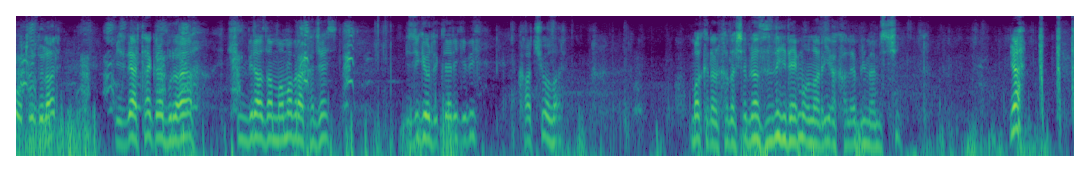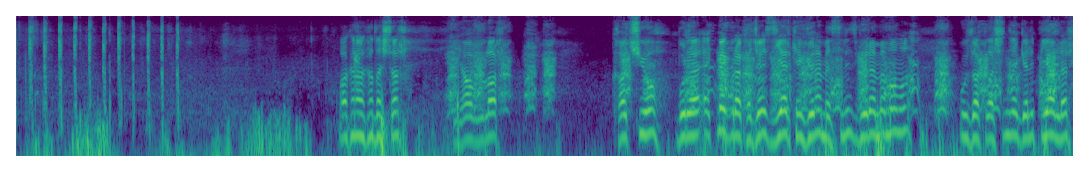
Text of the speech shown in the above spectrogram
oturdular. Bizler tekrar buraya şimdi birazdan mama bırakacağız. Bizi gördükleri gibi kaçıyorlar. Bakın arkadaşlar biraz hızlı gideyim onları yakalayabilmemiz için. Gel. Bakın arkadaşlar yavrular kaçıyor. Buraya ekmek bırakacağız. Yerken göremezsiniz. Göremem ama uzaklaşınca gelip yerler.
